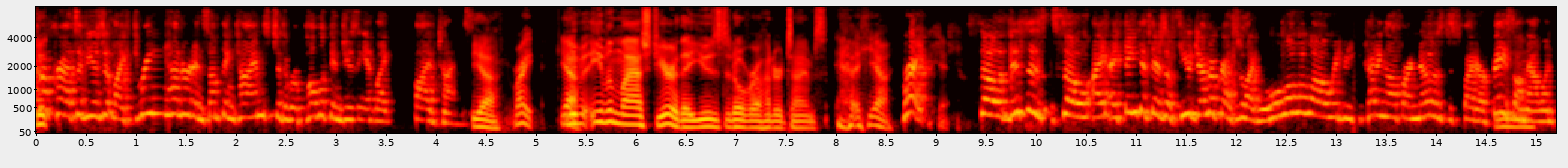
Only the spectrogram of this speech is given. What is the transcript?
Democrats have used it like 300 and something times to the Republicans using it like five times. Yeah. Right. Yeah. Even, even last year, they used it over a hundred times. yeah. Right. Yeah. So this is so I, I think that there's a few Democrats who are like, whoa, whoa, whoa, whoa, we'd be cutting off our nose to spite our face on Mhm. that one.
